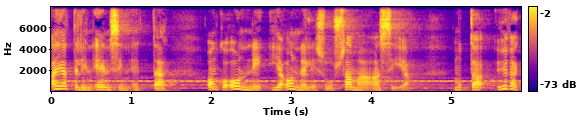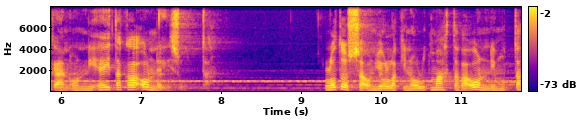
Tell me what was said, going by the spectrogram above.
Ajattelin ensin, että onko onni ja onnellisuus sama asia, mutta hyväkään onni ei takaa onnellisuutta. Lotossa on jollakin ollut mahtava onni, mutta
